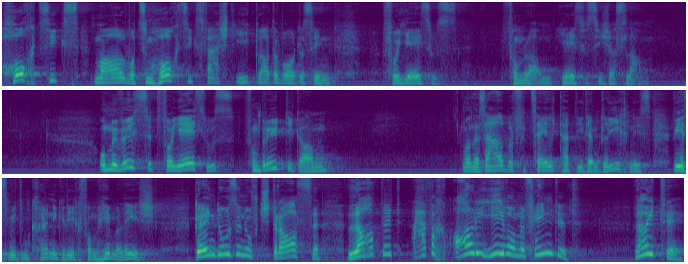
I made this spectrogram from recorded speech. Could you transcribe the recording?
Hochzeitsmahl, die zum Hochzeitsfest eingeladen worden sind von Jesus, vom Lamm. Jesus ist das Lamm. Und wir wissen von Jesus, vom Bräutigam, wo er selber erzählt hat in dem Gleichnis, wie es mit dem Königreich vom Himmel ist. Geht raus auf die Straße, ladet einfach alle ein, die ihr findet. Leute,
